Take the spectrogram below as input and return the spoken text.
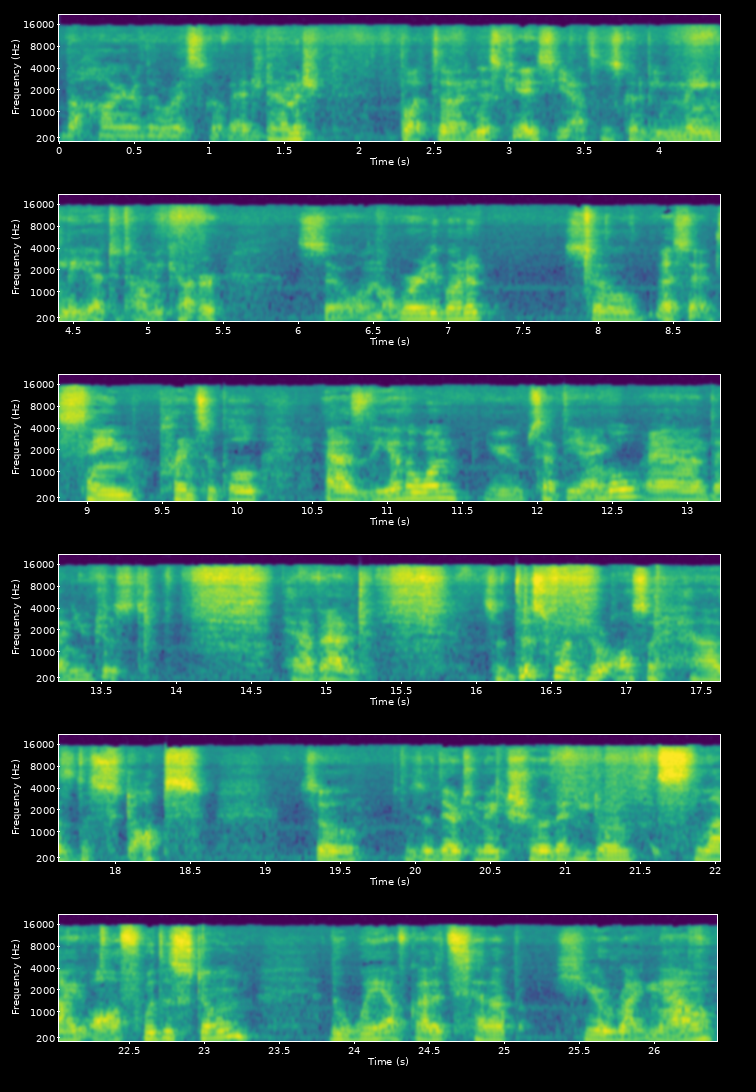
the higher the risk of edge damage. But uh, in this case, yeah, this is going to be mainly a tatami cutter, so I'm not worried about it. So as I said, same principle as the other one. You set the angle and then you just have at it. So this one here also has the stops. So these are there to make sure that you don't slide off with the stone. The way I've got it set up here right now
